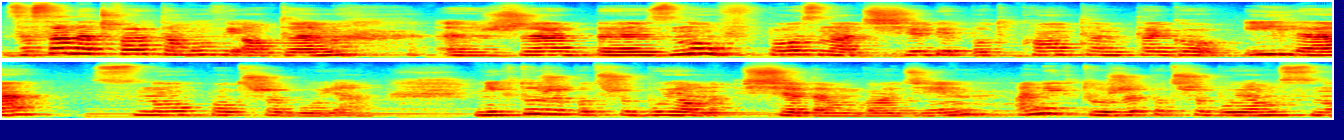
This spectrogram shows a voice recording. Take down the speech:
Zasada czwarta mówi o tym, żeby znów poznać siebie pod kątem tego, ile snu potrzebuję. Niektórzy potrzebują 7 godzin, a niektórzy potrzebują snu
